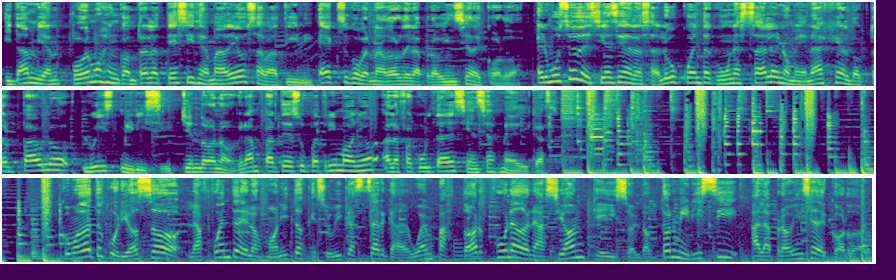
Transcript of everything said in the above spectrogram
y también podemos encontrar la tesis de Amadeo Sabatini, ex gobernador de la provincia de Córdoba. El Museo de Ciencias de la Salud cuenta con una sala en homenaje al doctor Pablo Luis Mirisi, quien donó gran parte de su patrimonio a la Facultad de Ciencias Médicas. Como dato curioso, la fuente de los monitos que se ubica cerca del Buen Pastor fue una donación que hizo el doctor Mirisi a la provincia de Córdoba.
